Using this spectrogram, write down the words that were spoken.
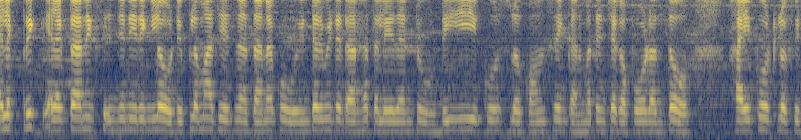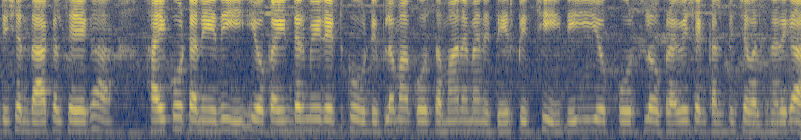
ఎలక్ట్రిక్ ఎలక్ట్రానిక్స్ ఇంజనీరింగ్లో డిప్లొమా చేసిన తనకు ఇంటర్మీడియట్ అర్హత లేదంటూ డిఈఈ కోర్సులో కౌన్సిలింగ్ అనుమతించకపోవడంతో హైకోర్టులో పిటిషన్ దాఖలు చేయగా హైకోర్టు అనేది ఈ యొక్క ఇంటర్మీడియట్కు డిప్లొమాకు సమానమైన తీర్పిచ్చి డిఈఓ కోర్సులో ప్రవేశం కల్పించవలసినదిగా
